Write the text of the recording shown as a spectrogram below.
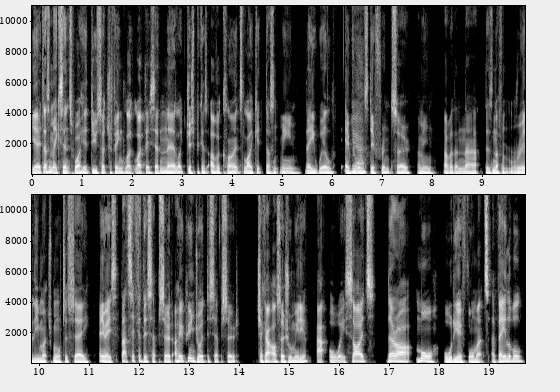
yeah, it doesn't make sense why he'd do such a thing. Like like they said in there, like just because other clients like it doesn't mean they will. Everyone's different. So I mean, other than that, there's nothing really much more to say. Anyways, that's it for this episode. I hope you enjoyed this episode. Check out our social media at Always Sides. There are more audio formats available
